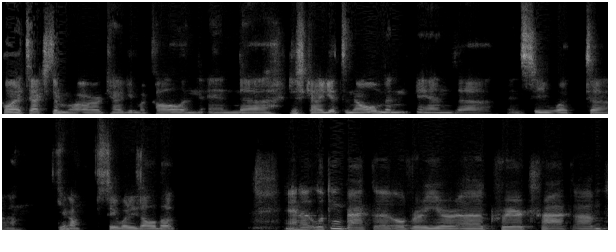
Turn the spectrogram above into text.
want to text him or kind of give him a call and and uh, just kind of get to know him and and uh, and see what uh, you know see what he's all about. And uh, looking back uh, over your uh, career track, um,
